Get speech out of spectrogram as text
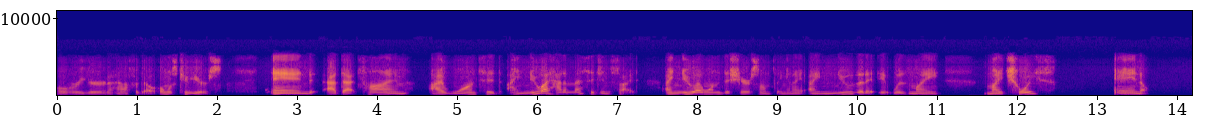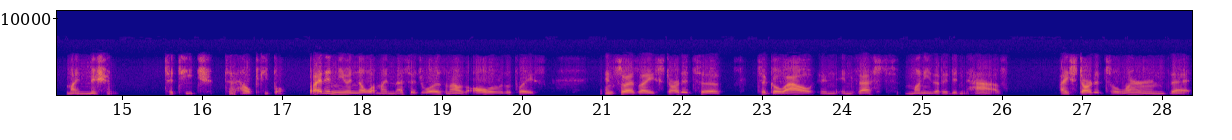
over a year and a half ago, almost two years. And at that time, I wanted, I knew I had a message inside. I knew I wanted to share something, and I, I knew that it, it was my my choice and my mission to teach, to help people. But I didn't even know what my message was, and I was all over the place. And so as I started to to go out and invest money that I didn't have, I started to learn that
